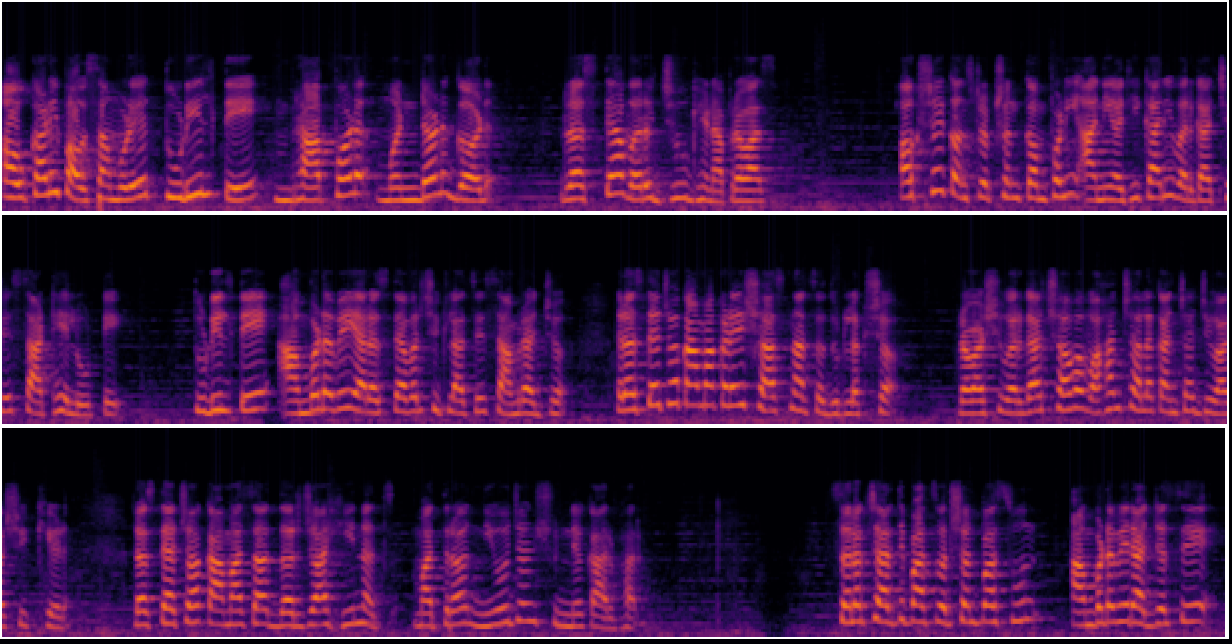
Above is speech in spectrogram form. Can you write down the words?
अवकाळी पावसामुळे तुडील ते म्हापड मंडणगड रस्त्यावर जीव घेणा प्रवास. अक्षय कन्स्ट्रक्शन कंपनी आणि अधिकारी वर्गाचे साठे लोटे. तुडील ते आंबडवे या रस्त्यावर चिखलाचे साम्राज्य. रस्त्याच्या कामाकडे शासनाचं दुर्लक्ष. प्रवासी वर्गाच्या व वाहन चालकांच्या जीवाशी खेळ. रस्त्याच्या कामाचा दर्जा हीनच मात्र नियोजन शून्य कारभार. सलग चार ते पाच वर्षांपासून आंबडवे राज्याचे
